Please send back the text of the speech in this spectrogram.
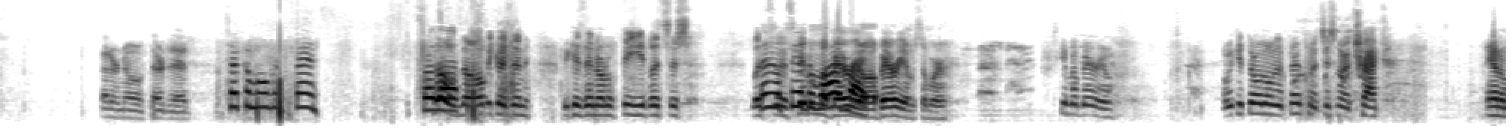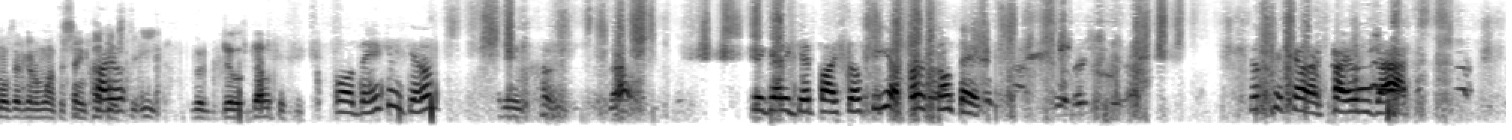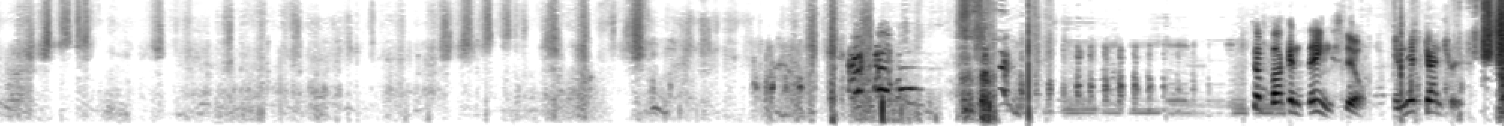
that are no, they're dead. Took him over the fence. For No, the. no, because then because then it'll feed. Let's just let's, Then let's give the him a burial. wildlife. I'll bury them somewhere. Let's give him a burial. Or we could throw them over the fence, but it's just going to attract animals that are going to want the same puppies to eat the del- delicacy. Well, they ain't gonna get them. I mean, that. They gotta get by Sophia first, don't they? Just kick out a coyote's ass. Fucking thing still in this country.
